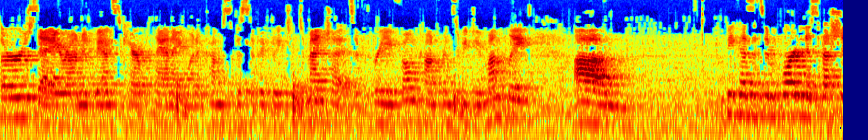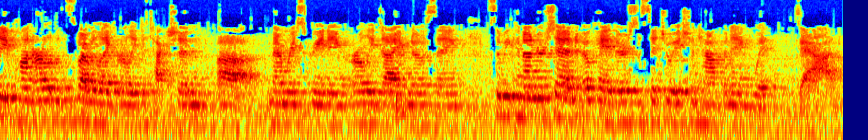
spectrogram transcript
Thursday around advanced care planning when it comes specifically to dementia. It's a free phone conference we do monthly. Um, because it's important, especially upon early, this is why we like early detection, uh, memory screening, early diagnosing, so we can understand, okay, there's a situation happening with dad.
